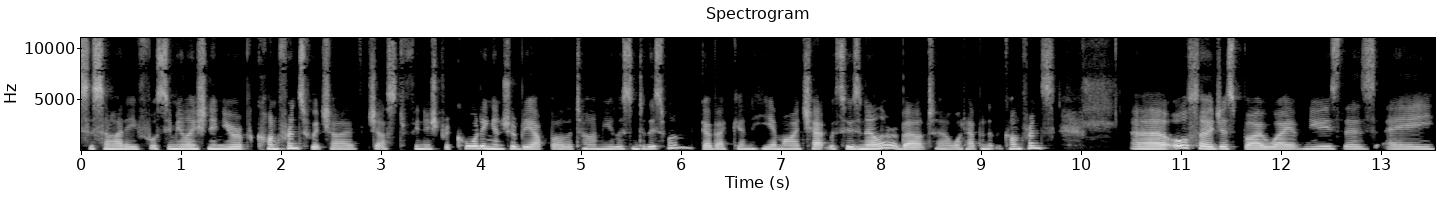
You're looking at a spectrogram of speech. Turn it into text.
Society for Simulation in Europe conference, which I've just finished recording and should be up by the time you listen to this one. Go back and hear my chat with Susanella about uh, what happened at the conference. Uh, also, just by way of news, there's a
